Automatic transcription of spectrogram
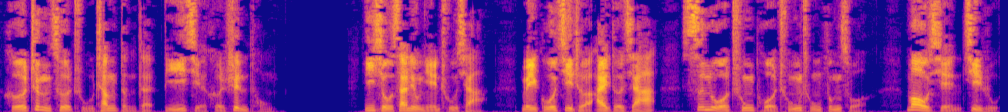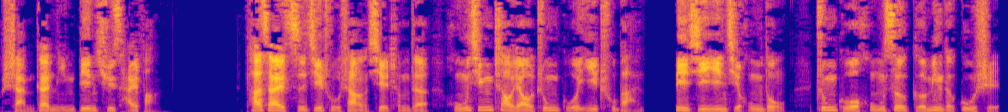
和政策主张等的理解和认同。一九三六年初夏，美国记者埃德加·斯诺冲破重重封锁，冒险进入陕甘宁边区采访。他在此基础上写成的《红星照耀中国》一出版，立即引起轰动。中国红色革命的故事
